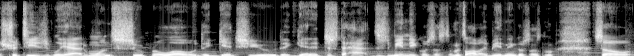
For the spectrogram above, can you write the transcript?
strategically had one super low to get you to get it just to have just to be an ecosystem. It's all about being an ecosystem. So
